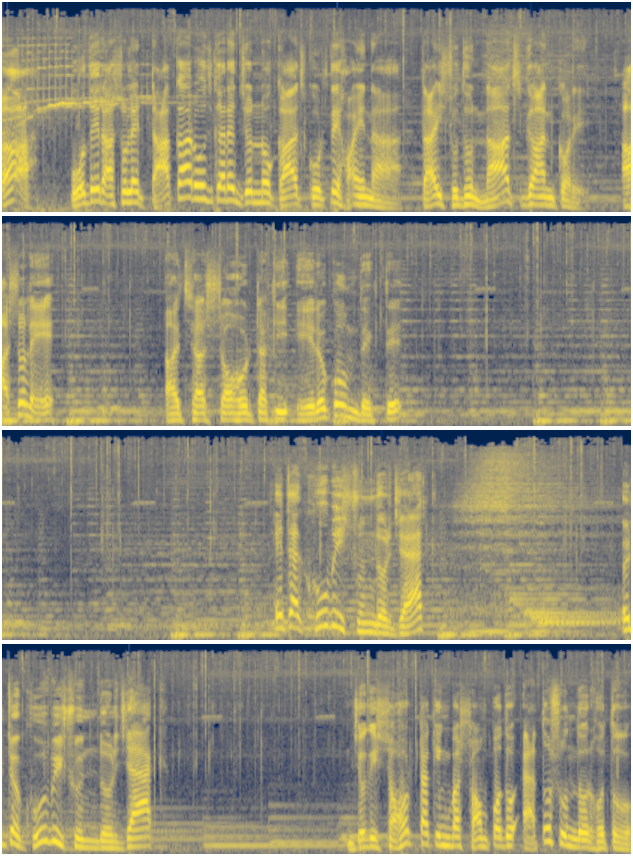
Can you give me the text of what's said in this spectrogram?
আহ ওদের আসলে টাকা রোজগারের জন্য কাজ করতে হয় না তাই শুধু নাচ গান করে। আসলে আচ্ছা শহরটা কি এরকম দেখতে? এটা খুবই সুন্দর জ্যাক। এটা খুবই সুন্দর জ্যাক। যদি শহরটা কিংবা সম্পদও এত সুন্দর হতো।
